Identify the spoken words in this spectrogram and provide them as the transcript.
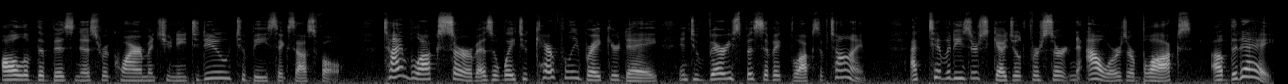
all of the business requirements you need to do to be successful. Time blocks serve as a way to carefully break your day into very specific blocks of time. Activities are scheduled for certain hours or blocks of the day.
